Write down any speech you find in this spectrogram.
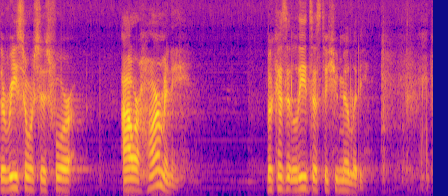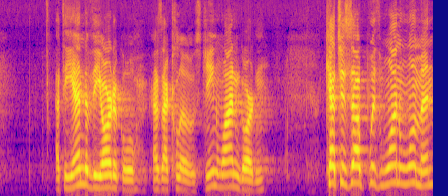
the resources for our harmony because it leads us to humility. At the end of the article, as I close, Gene Weingarten catches up with one woman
